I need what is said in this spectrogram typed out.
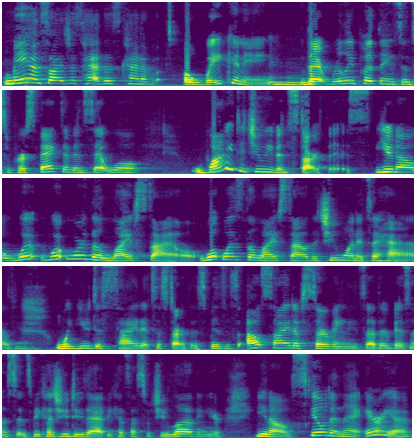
man, so I just had this kind of awakening mm-hmm. that really put things into perspective and said, well, why did you even start this? You know, what what were the lifestyle? What was the lifestyle that you wanted to have yeah. when you decided to start this business outside of serving these other businesses because you do that because that's what you love and you're, you know, skilled in that area.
